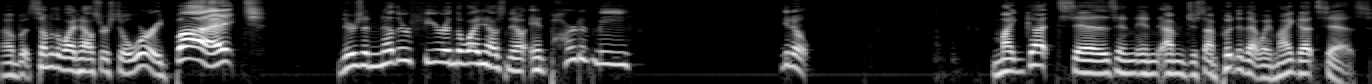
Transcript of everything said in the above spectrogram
Uh, but some of the White House are still worried. But there's another fear in the White House now. And part of me, you know, my gut says, and, and I'm just, I'm putting it that way, my gut says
